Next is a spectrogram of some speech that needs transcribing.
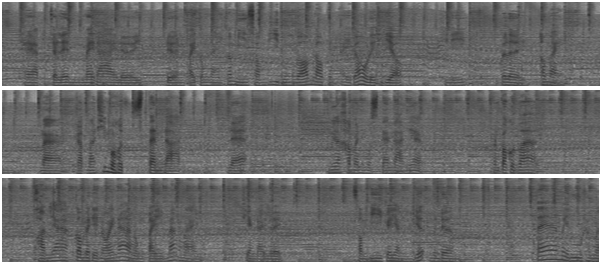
แทบจะเล่นไม่ได้เลย เดินไปตรงไหนก็มีซอมบี้ลุมล้อมเราเป็นไอดอลเลยทีเดียว ทีนี้ก็เลยเอาใหม่ มากลับมาที่โหมด Standard และเมื่อเข้ามาในโหมด Standard เนี่ยมันปรากฏว่า ความยากก็ไม่ได้น้อยหน้าลงไปมากมายเพียงใดเลยซอมบี้ก็ยังเยอะเหมือนเดิม แต่ไม่รู้ทำไม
